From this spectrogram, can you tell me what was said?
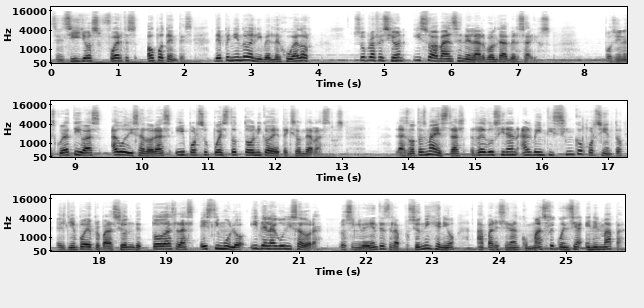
sencillos, fuertes o potentes, dependiendo del nivel del jugador, su profesión y su avance en el árbol de adversarios. Pociones curativas, agudizadoras y por supuesto tónico de detección de rastros, las notas maestras reducirán al 25% el tiempo de preparación de todas las estimulo y de la agudizadora. Los ingredientes de la poción de ingenio aparecerán con más frecuencia en el mapa.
